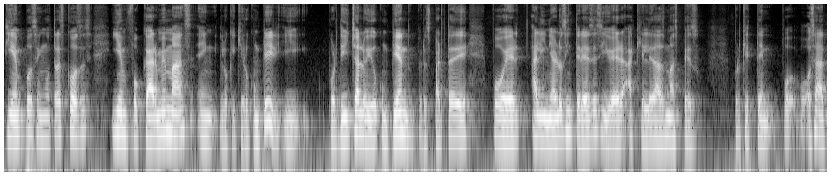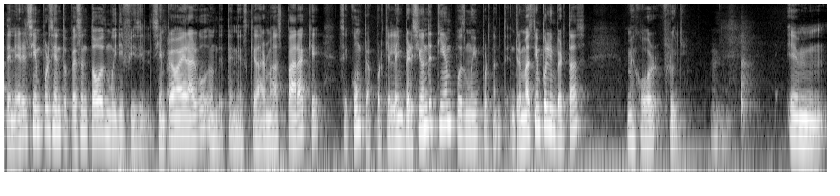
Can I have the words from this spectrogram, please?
tiempos en otras cosas y enfocarme más en lo que quiero cumplir. Y por dicha lo he ido cumpliendo, pero es parte de poder alinear los intereses y ver a qué le das más peso. Porque, o sea, tener el 100% peso en todo es muy difícil. Siempre va a haber algo donde tenés que dar más para que se cumpla. Porque la inversión de tiempo es muy importante. Entre más tiempo le invertas, mejor fluye. Em,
